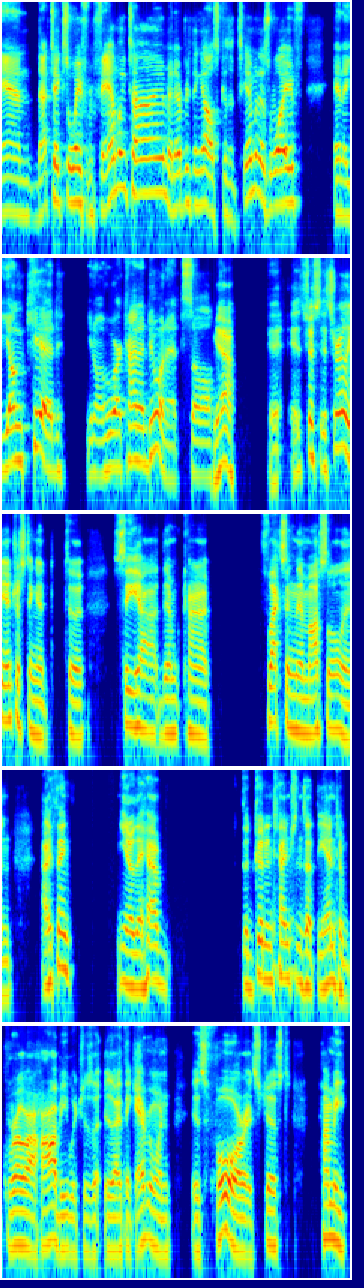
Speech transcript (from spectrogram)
And that takes away from family time and everything else because it's him and his wife and a young kid, you know, who are kind of doing it. So, yeah, it, it's just, it's really interesting to see how them kind of flexing their muscle. And I think, you know, they have the good intentions at the end to grow our hobby, which is, is I think everyone is for. It's just how many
